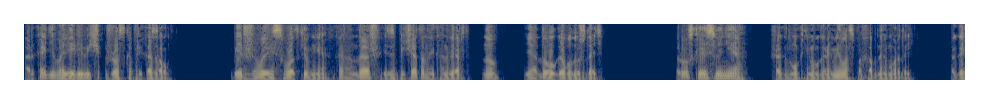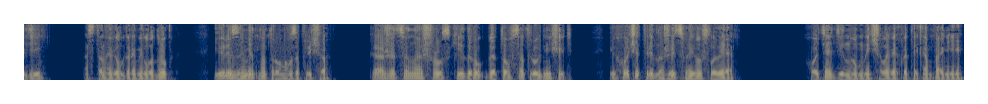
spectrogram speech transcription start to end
Аркадий Валерьевич жестко приказал. «Биржевые сводки мне, карандаш и запечатанный конверт. Ну, я долго буду ждать». «Русская свинья!» — шагнул к нему Громила с похабной мордой. «Погоди!» — остановил Громилу док, еле заметно тронув за плечо. «Кажется, наш русский друг готов сотрудничать и хочет предложить свои условия». «Хоть один умный человек в этой компании»,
